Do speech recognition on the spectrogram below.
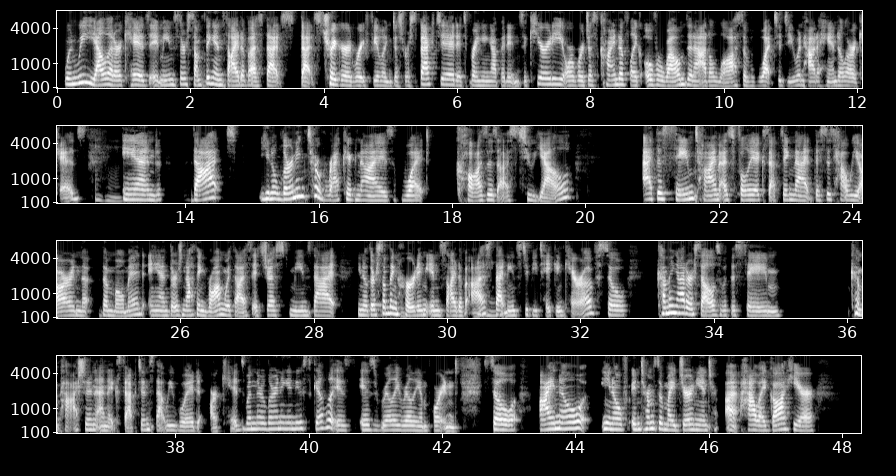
when we yell at our kids, it means there's something inside of us that's that's triggered. We're feeling disrespected. It's bringing up an insecurity, or we're just kind of like overwhelmed and at a loss of what to do and how to handle our kids. Mm-hmm. And that, you know, learning to recognize what causes us to yell at the same time as fully accepting that this is how we are in the, the moment and there's nothing wrong with us. It just means that you know, there's something hurting inside of us mm-hmm. that needs to be taken care of. So coming at ourselves with the same compassion and acceptance that we would our kids when they're learning a new skill is is really really important. So I know, you know, in terms of my journey and uh, how I got here,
